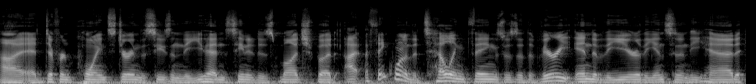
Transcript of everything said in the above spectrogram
uh, at different points during the season that you hadn't seen it as much, but I, I, think one of the telling things was at the very end of the year, the incident he had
